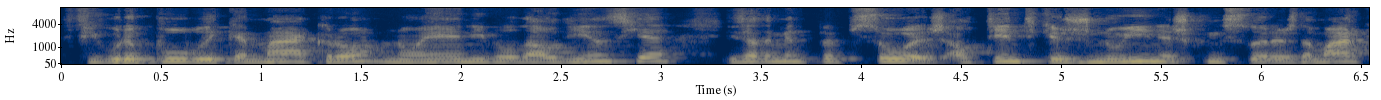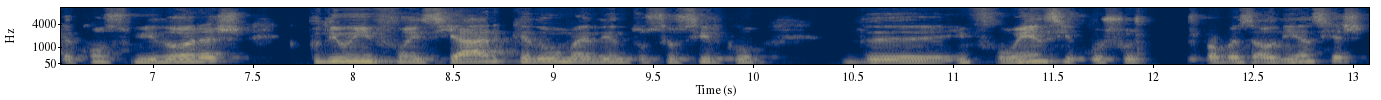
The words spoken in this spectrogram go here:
figura pública macro, não é? A nível da audiência, exatamente para pessoas autênticas, genuínas, conhecedoras da marca, consumidoras, podiam influenciar, cada uma dentro do seu círculo de influência, com as suas próprias audiências.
